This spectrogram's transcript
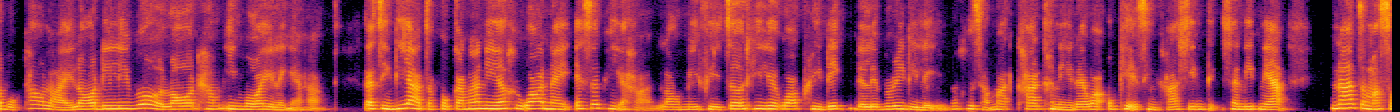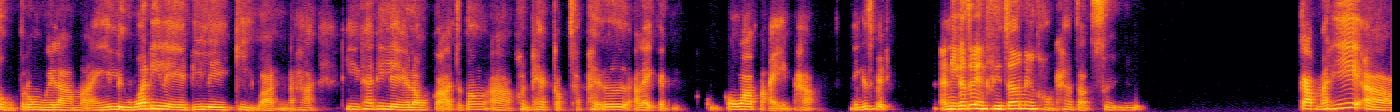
ระบบเท่าไหร่ รอ deliver รอทำ invoice อะไรเงี้ยค่ะ แต่สิ่งที่อยากจะโฟกัสหน้านี้ก็คือว่าใน SAP อะค่ะ เรามีฟีเจอร์ที่เรียกว่า predict delivery delay ก็คือสามารถคาดคะเนได้ว่า โอเค สินค้าชิ้นชนิดเนี้ย น่าจะมาส่งตรงเวลาไหม หรือว่าดีเลย์ดีเลย์กี่วันนะคะ ทีถ้าดีเลย์เราก็อาจจะต้องอ่า contact กับ supplier อะไรกันก็ว่าไปนะคะนี่ก็จะเป็นอันนี้ก็จะเป็นฟีเจอร์หนึ่งของทางจัดซื้อ กลับมาที่เอ่า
